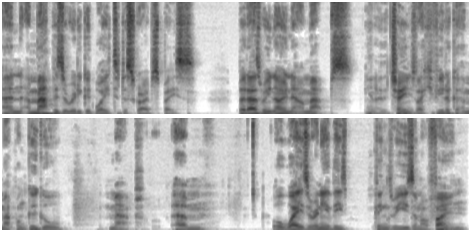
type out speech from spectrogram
And a map is a really good way to describe space. But as we know now, maps, you know, they change. Like if you look at a map on Google Map um, or Waze or any of these things we use on our phone,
